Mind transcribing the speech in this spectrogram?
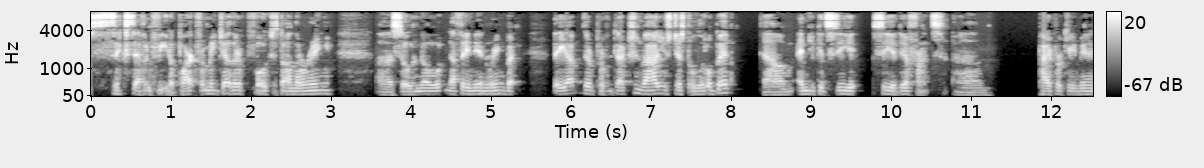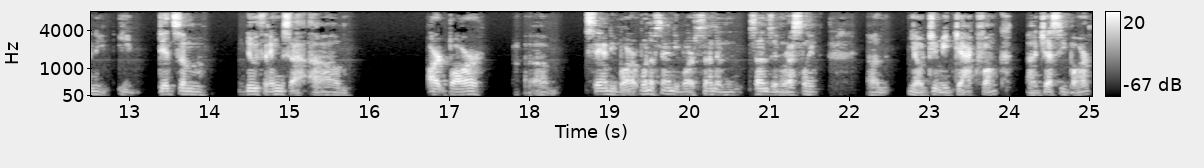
six, seven feet apart from each other, focused on the ring. Uh, so no, nothing in ring, but they upped their production values just a little bit, um, and you could see see a difference. Um, Piper came in, he, he did some new things. Uh, um, Art Barr, um, Sandy Barr, one of Sandy Barr's son and sons in wrestling, um, you know, Jimmy Jack Funk, uh, Jesse Barr.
